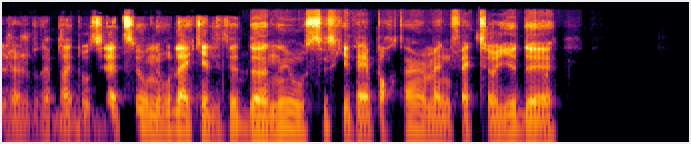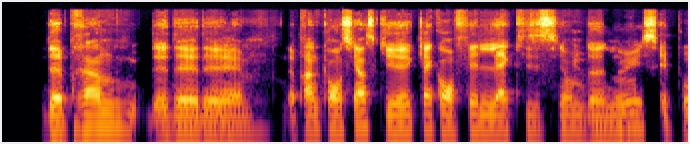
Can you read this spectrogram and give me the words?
j'ajouterais peut-être aussi là-dessus, au niveau de la qualité de données aussi, ce qui est important, un manufacturier de, de prendre, de, de, de, prendre conscience que quand on fait l'acquisition de données, c'est pas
